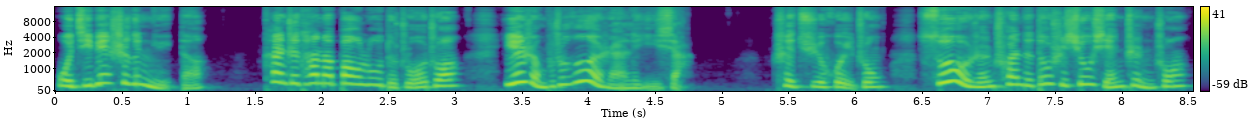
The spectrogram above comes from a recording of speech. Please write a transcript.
我即便是个女的，看着她那暴露的着装，也忍不住愕然了一下。这聚会中，所有人穿的都是休闲正装，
